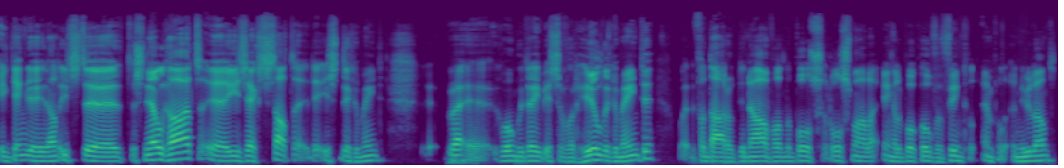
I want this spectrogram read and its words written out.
Ik denk dat je dan iets te, te snel gaat. Eh, je zegt stad, dat is de gemeente. Wij, gewoon gedreven is er voor heel de gemeente. Vandaar ook de naam van de Bos, Rosmalen, Engelenbokhoven, Vinkel, Empel en Nuland.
